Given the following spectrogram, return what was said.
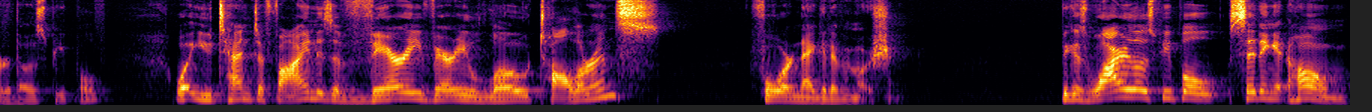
or those people, what you tend to find is a very, very low tolerance for negative emotion. Because why are those people sitting at home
